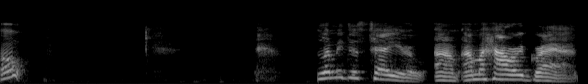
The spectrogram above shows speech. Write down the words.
Oh. Let me just tell you, um, I'm a Howard grad.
